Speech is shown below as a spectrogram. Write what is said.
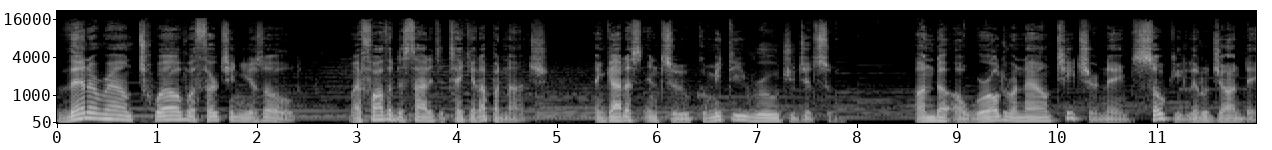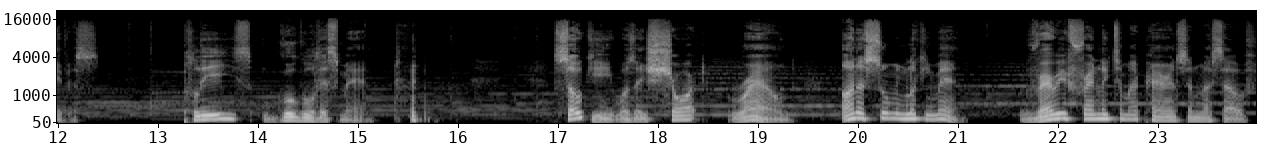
Then, around 12 or 13 years old, my father decided to take it up a notch and got us into Kumite Ryu Jiu Jitsu under a world renowned teacher named Soke Littlejohn Davis. Please Google this man. Soke was a short, round, unassuming looking man, very friendly to my parents and myself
